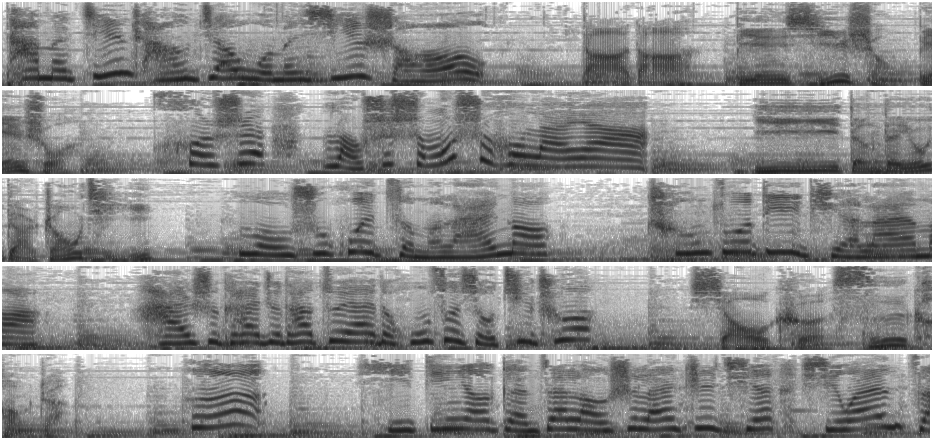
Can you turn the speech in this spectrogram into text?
他们经常教我们洗手。达达边洗手边说：“可是老师什么时候来呀？”依依等得有点着急。老师会怎么来呢？乘坐地铁来吗？还是开着他最爱的红色小汽车，小可思考着。嗯，一定要赶在老师来之前洗完澡。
